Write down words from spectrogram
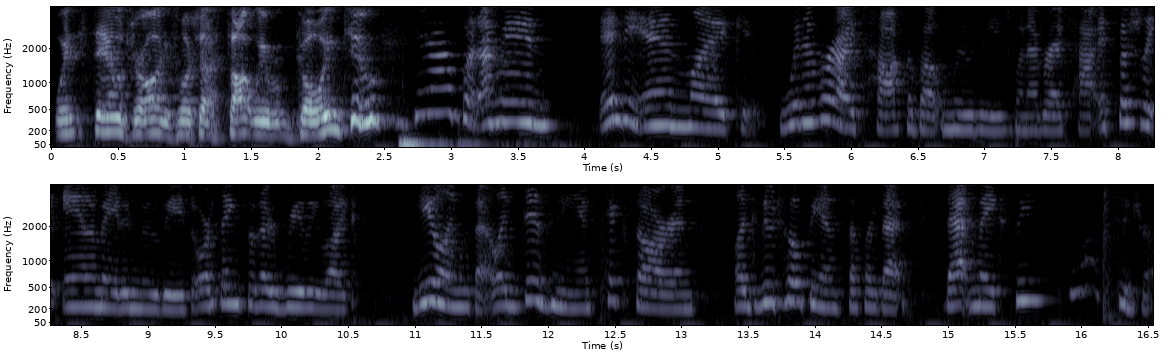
We didn't stay on drawing as much as I thought we were going to. Yeah, but I mean, in the end, like whenever I talk about movies, whenever I talk, especially animated movies or things that I really like dealing with that, like Disney and Pixar and like Zootopia and stuff like that, that makes me want to draw.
